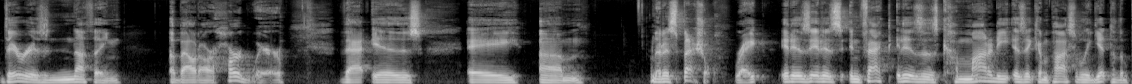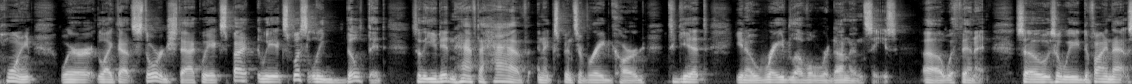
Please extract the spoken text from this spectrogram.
there is nothing about our hardware that is a um, that is special, right? It is, it is, in fact, it is as commodity as it can possibly get to the point where, like that storage stack, we expect we explicitly built it so that you didn't have to have an expensive RAID card to get, you know, RAID level redundancies uh, within it. So, so we defined that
